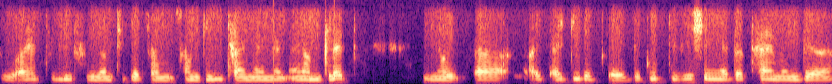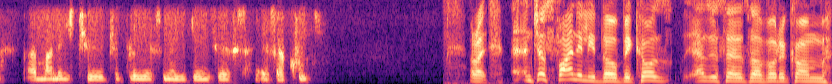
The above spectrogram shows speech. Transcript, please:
to I had to leave Fulham to get some some game time, and and, and I'm glad, you know, uh, I I did a, a, the good decision at that time, and uh, I managed to to play as many games as as I could. All right. And just finally, though, because as we said, it's our Vodacom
